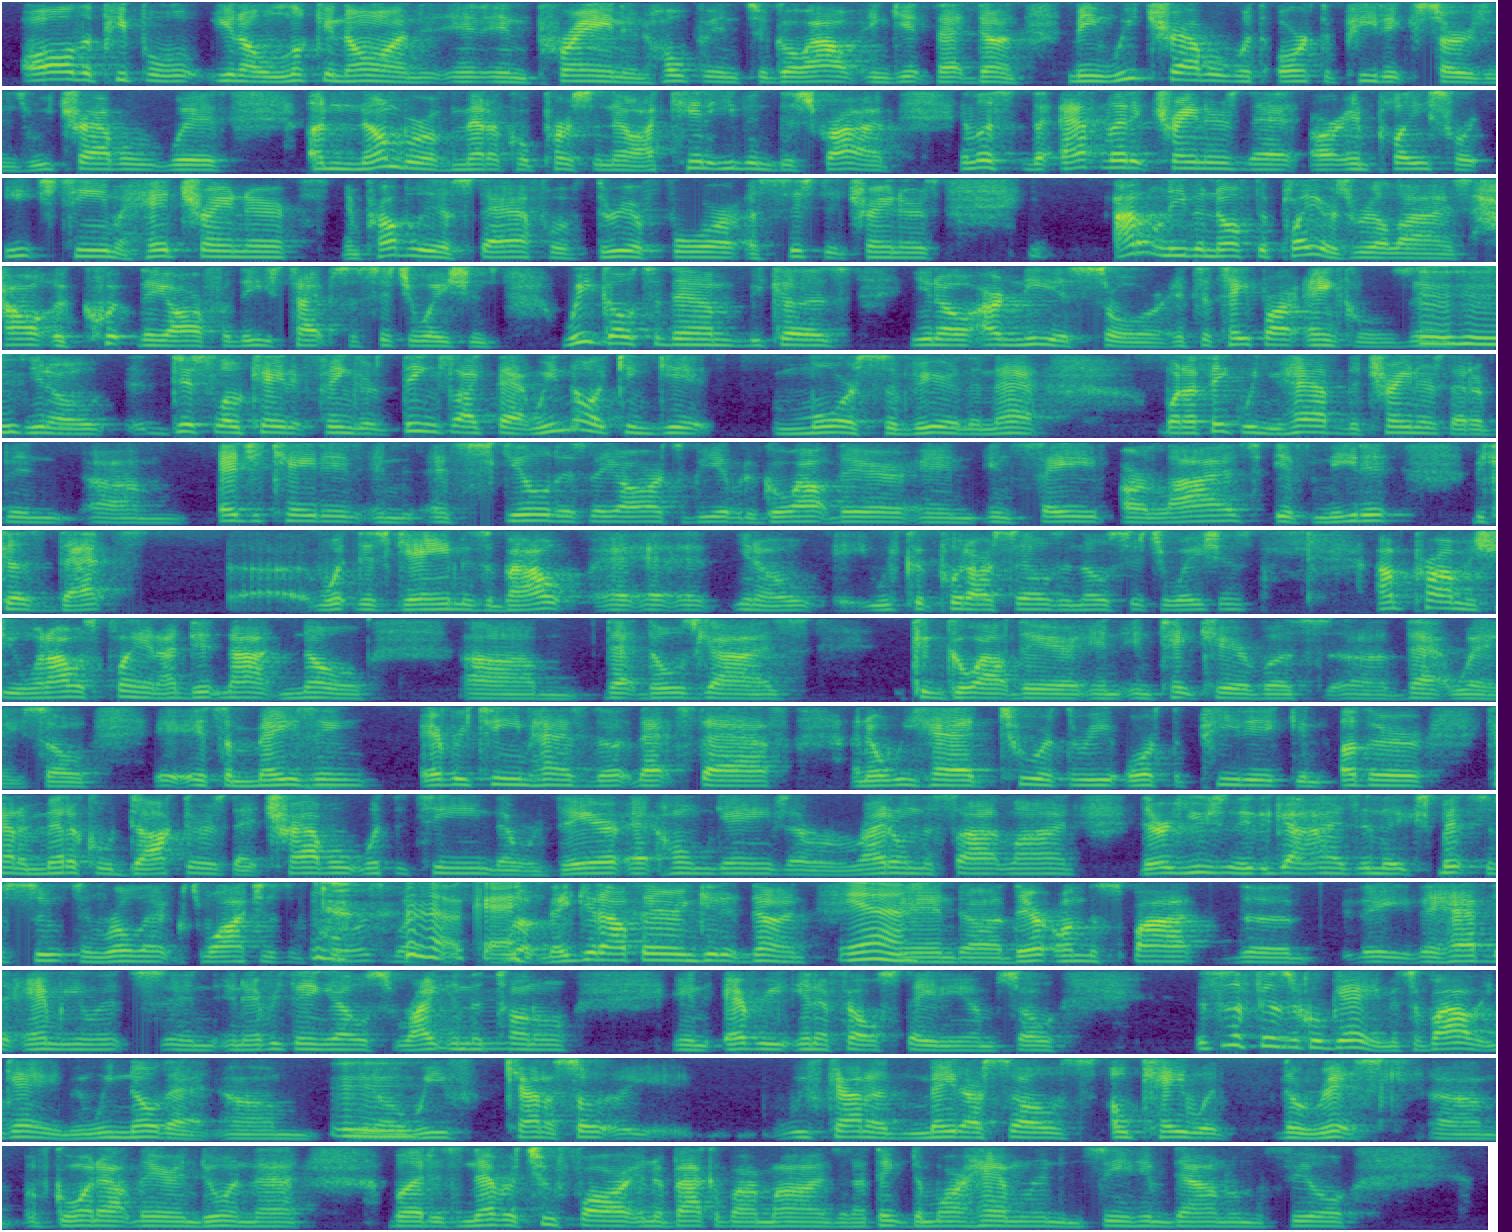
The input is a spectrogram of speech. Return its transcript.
all the people, you know, looking on and, and, praying and hoping to go out and get that done. I mean, we travel with orthopedic surgeons, we travel with a number of medical personnel. I can't even describe. Unless the athletic trainers that are in place for each team, a head trainer, and probably a staff of three or four assistant trainers. I don't even know if the players realize how equipped they are for these types of situations. We go to them because, you know, our knee is sore and to tape our ankles and, mm-hmm. you know, dislocated fingers, things like that. We know it can get more severe than that. But I think when you have the trainers that have been um, educated and as skilled as they are to be able to go out there and, and save our lives if needed, because that's uh, what this game is about. Uh, you know, we could put ourselves in those situations. I promise you, when I was playing, I did not know um, that those guys could go out there and, and take care of us uh, that way. So it, it's amazing every team has the, that staff. I know we had two or three orthopedic and other kind of medical doctors that traveled with the team that were there at home games that were right on the sideline. They're usually the guys in the expensive suits and Rolex watches, of course. But okay. look, they get out there and get it done. Yeah, and uh, they're on the spot. The they they have the ambulance and and everything else right mm-hmm. in the mm-hmm. tunnel in every NFL stadium. So this is a physical game. It's a violent game, and we know that. Um, mm-hmm. You know, mm-hmm. we've kind of so we've kind of made ourselves okay with the risk um, of going out there and doing that, but it's never too far in the back of our minds. And I think Damar Hamlin and seeing him down on the field,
